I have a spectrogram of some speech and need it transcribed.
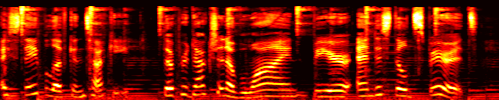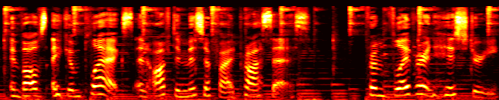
A staple of Kentucky, the production of wine, beer, and distilled spirits involves a complex and often mystified process. From flavor and history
